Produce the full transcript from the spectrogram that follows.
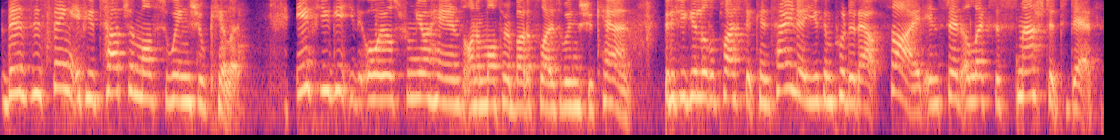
There's this thing if you touch a moth's wings, you'll kill it. If you get the oils from your hands on a moth or a butterfly's wings, you can. But if you get a little plastic container, you can put it outside. Instead, Alexis smashed it to death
